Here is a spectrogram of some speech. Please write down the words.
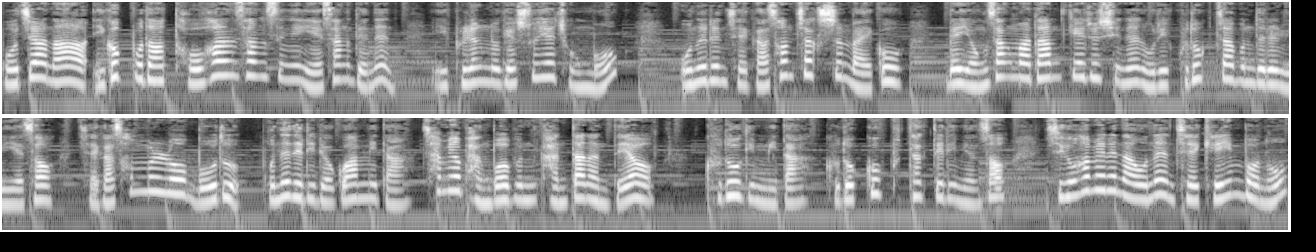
머지않아 이것보다 더한 상승이 예상되는 이 블랙록의 수혜 종목 오늘은 제가 선착순 말고 매 영상마다 함께 해주시는 우리 구독자분들을 위해서 제가 선물로 모두 보내드리려고 합니다. 참여 방법은 간단한데요. 구독입니다. 구독 꼭 부탁드리면서 지금 화면에 나오는 제 개인 번호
